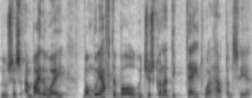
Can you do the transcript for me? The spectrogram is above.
losers. And by the way, when we have the ball, we're just going to dictate what happens here.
